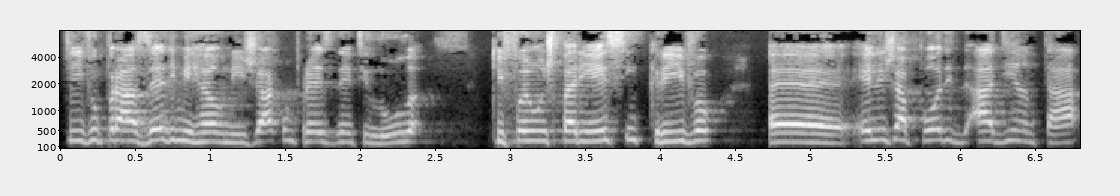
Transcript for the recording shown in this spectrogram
tive o prazer de me reunir já com o presidente Lula, que foi uma experiência incrível. É, ele já pôde adiantar.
